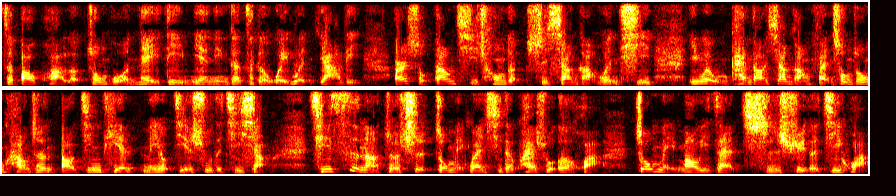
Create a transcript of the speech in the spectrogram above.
这包括了中国内地面临的这个维稳压力，而首当其冲的是香港问题，因为我们看到香港反送中抗争到今天没有结束的迹象。其次呢，则是中美关系的快速恶化，中美贸易战持续的激化，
